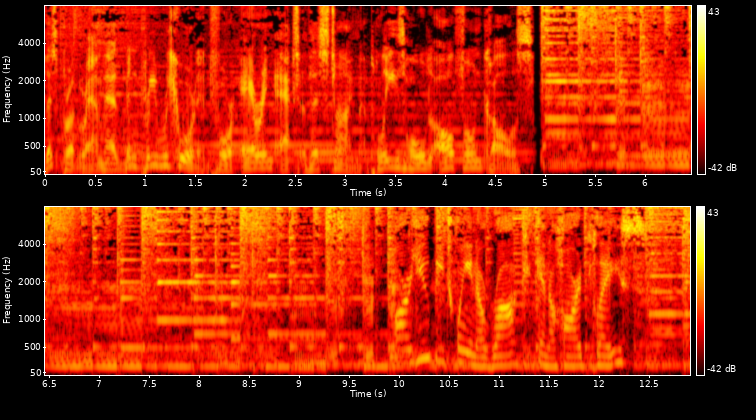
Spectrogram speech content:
This program has been pre-recorded for airing at this time. Please hold all phone calls. Are you between a rock and a hard place?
